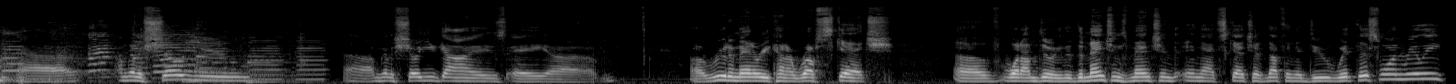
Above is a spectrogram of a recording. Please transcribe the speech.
Uh, I'm going to show you. Uh, I'm going to show you guys a, uh, a rudimentary kind of rough sketch of what I'm doing. The dimensions mentioned in that sketch have nothing to do with this one, really.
